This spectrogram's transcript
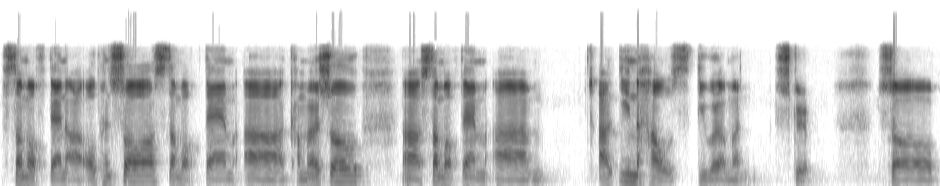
Some of them are open source, some of them are commercial, uh, some of them um, are in-house development script. So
